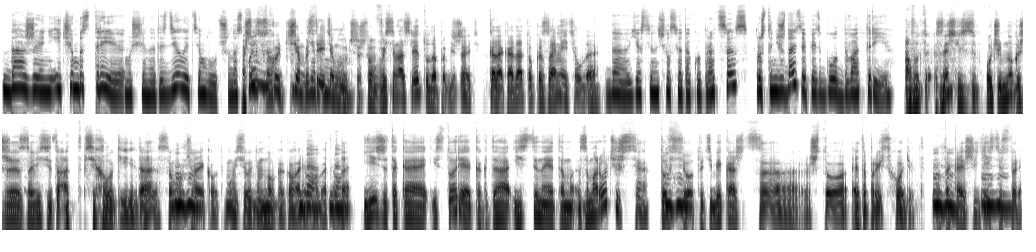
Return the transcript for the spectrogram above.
Да, Женя, и чем быстрее мужчина это сделает, тем лучше. А Насколько что значит, чем быстрее, тем лучше? Что, в 18 лет туда побежать? Когда? Когда только заметил, да? Да, если начался такой процесс, просто не ждать опять год, два, три. А вот, знаешь, Лиз, очень много же зависит от психологии, да, самого Мгм. человека. Вот мы сегодня много говорим Да, об этом, да. да. Есть же такая история, когда если ты на этом заморочишься, то Мгм. все, то тебе кажется, что это происходит. Вот Мгм. такая же есть Мгм. история.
